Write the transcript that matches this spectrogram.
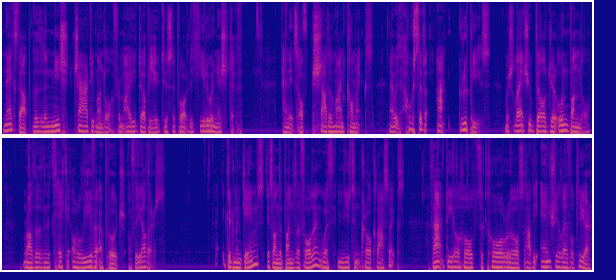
Next up, there's a niche charity bundle from IDW to support the Hero Initiative, and it's of Shadowman Comics. Now, it's hosted at Groupees, which lets you build your own bundle rather than the take it or leave it approach of the others. Goodman Games is on the Bundle of Holding with Mutant Crawl Classics, that deal holds the core rules at the entry level tier,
